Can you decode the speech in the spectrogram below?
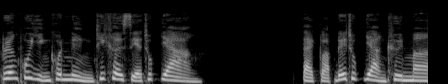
เรื่องผู้หญิงคนหนึ่งที่เคยเสียทุกอย่าง แต่กลับได้ทุกอย่างคืนมา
